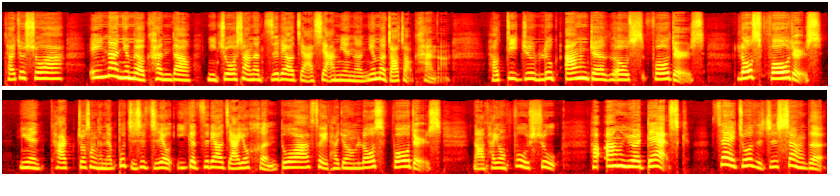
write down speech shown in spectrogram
她就说啊，诶，那你有没有看到你桌上那资料夹下面呢？你有没有找找看啊？好，Did you look under those folders？Those folders，因为他桌上可能不只是只有一个资料夹，有很多啊，所以他就用 those folders，然后他用复数。好，on your desk。在桌子之上的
